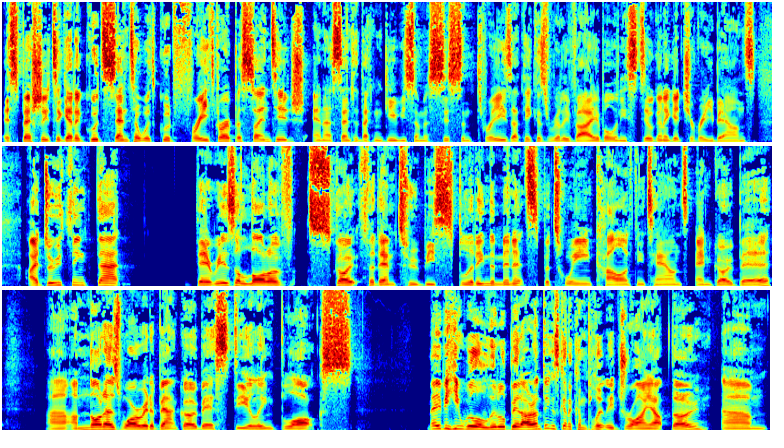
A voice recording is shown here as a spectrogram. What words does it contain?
especially to get a good center with good free throw percentage and a center that can give you some assists and threes, I think is really valuable and he's still going to get you rebounds. I do think that there is a lot of scope for them to be splitting the minutes between Karl Anthony Towns and Gobert. Uh, I'm not as worried about Gobert stealing blocks. Maybe he will a little bit. I don't think it's going to completely dry up though. Um,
